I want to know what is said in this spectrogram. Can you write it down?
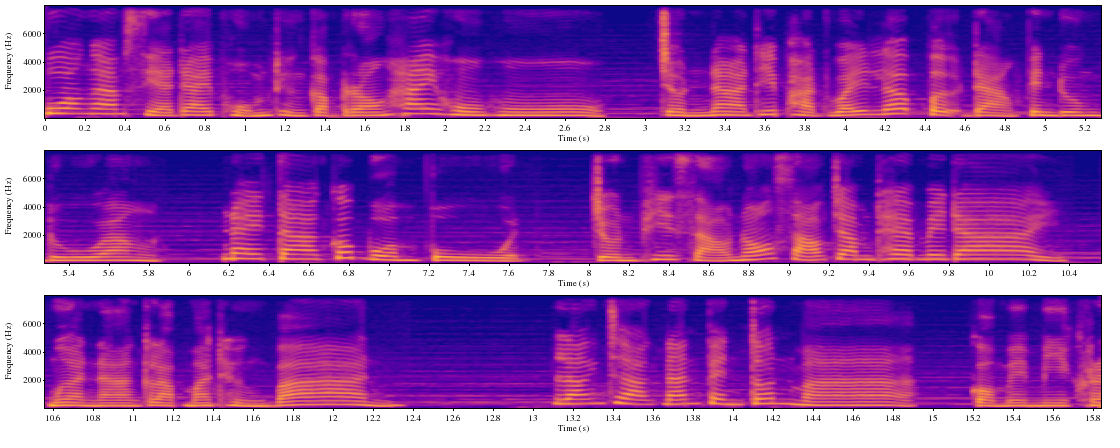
บัวงามเสียดายผมถึงกับร้องไห้โฮโฮ จนหน้าที่ผัดไว้เลอะเปอะด่างเป็นดวงดวงในตาก็บวมปูด จนพี่สาวน้องสาวจำแทบไม่ได้ เมื่อนางกลับมาถึงบ้าน หลังจากนั้นเป็นต้นมา ก็ไม่มีใคร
